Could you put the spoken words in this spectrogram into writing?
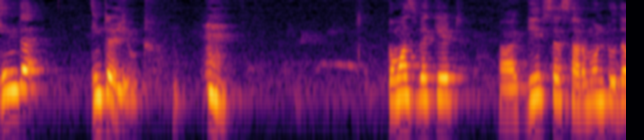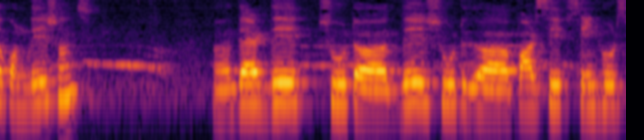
In the interlude, Thomas Becket uh, gives a sermon to the congregations uh, that they should uh, they should uh, perceive sainthoods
